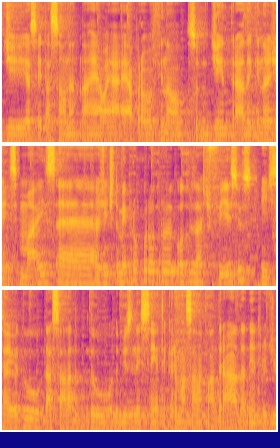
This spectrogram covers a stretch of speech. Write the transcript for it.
de aceitação, né? Na real é a, é a prova final de entrada aqui na agência. Mas é, a gente também procurou outro, outros artifícios. A gente saiu do, da sala do, do, do, Business Center, que era uma sala quadrada dentro de,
